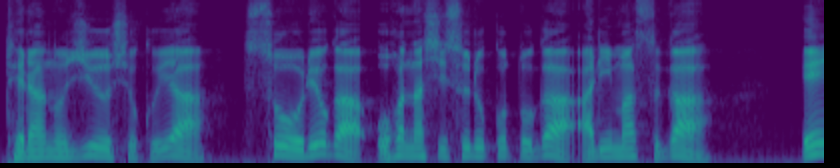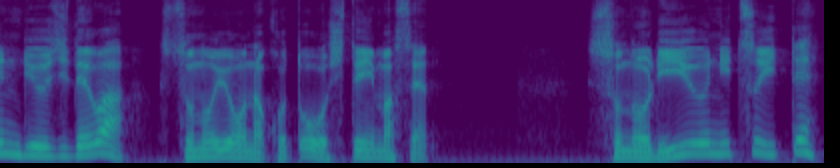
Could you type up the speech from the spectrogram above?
寺の住職や僧侶がお話しすることがありますが遠隆寺ではそのようなことをしていません。その理由について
